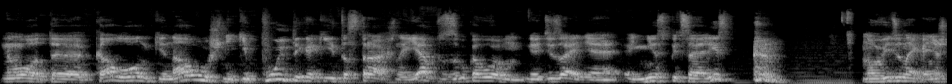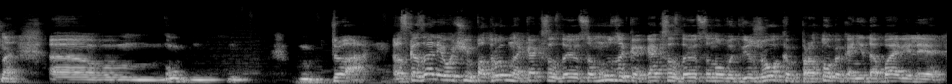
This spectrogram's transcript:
Ну вот, э, колонки, наушники, пульты какие-то страшные. Я в звуковом дизайне не специалист, но увиденное, конечно, э, ну, Да, рассказали очень подробно, как создается музыка, как создается новый движок, про то, как они добавили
